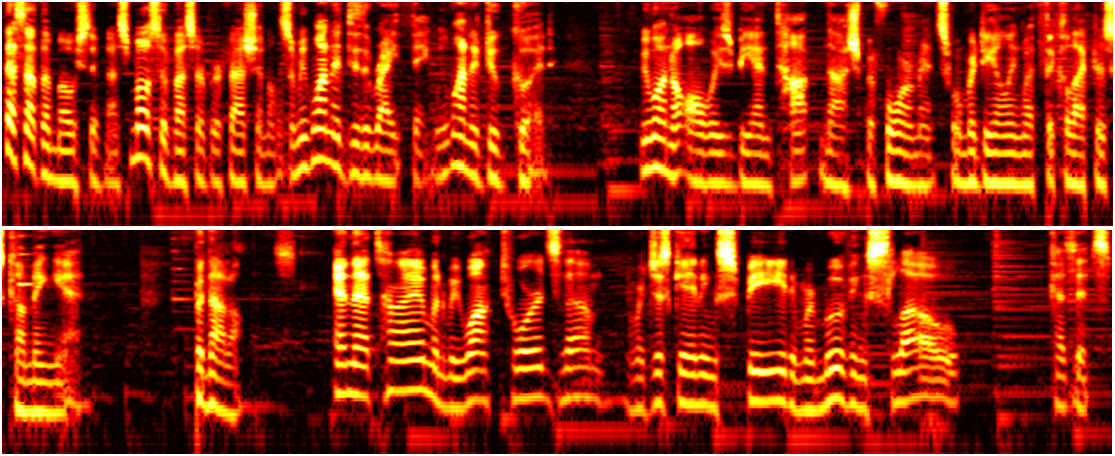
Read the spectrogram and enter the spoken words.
that's not the most of us. Most of us are professionals and we want to do the right thing. We want to do good. We want to always be in top notch performance when we're dealing with the collectors coming in, but not always. And that time when we walk towards them, we're just gaining speed and we're moving slow because it's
